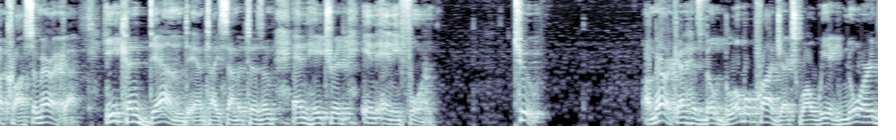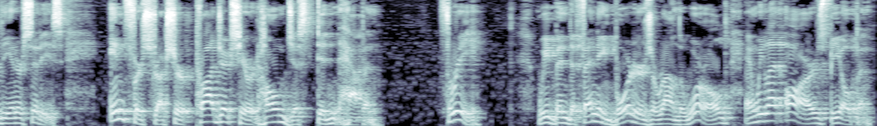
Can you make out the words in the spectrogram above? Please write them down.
across America. He condemned anti Semitism and hatred in any form. Two, America has built global projects while we ignored the inner cities. Infrastructure projects here at home just didn't happen. Three, we've been defending borders around the world and we let ours be open.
